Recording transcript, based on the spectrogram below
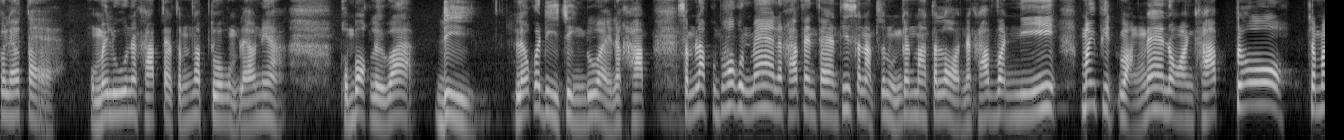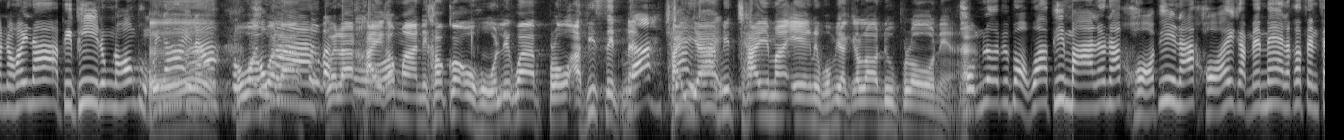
ก็แล้วแต่ ผมไม่รู้นะครับ แต่สำหรับตัวผมแล้วเนี่ย ผมบอกเลยว่าดีแล้วก็ดีจริงด้วยนะครับสำหรับคุณพ่อคุณแม่นะครับ แฟนๆที่สนับสนุนกันมาตลอดนะครับ วันนี้ไม่ผิดหวังแน่นอนครับโปรจะมาน้อยหน้าพี่ๆน้องๆผมไม่ได้นะเออเพราะว่าขเวลามาเวลาใครเข้ามาเนี่ยเขาก็โอ้โห เรียกว่าโปรอภิสิทธิ์นะนะไชยาใช่ใช่มิตรชัยมาเองเนี่ยผมอยากจะรอดูโปรเนี่ย ผมเลยไปบอกว่าพี่มาแล้วนะ ขอพี่นะ ขอให้กับแม่ๆแล้วก็แฟ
